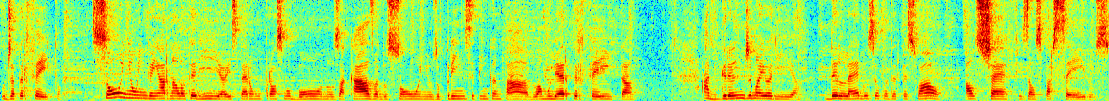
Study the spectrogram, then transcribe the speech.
o dia perfeito, sonham em ganhar na loteria, esperam o próximo bônus, a casa dos sonhos, o príncipe encantado, a mulher perfeita. A grande maioria delega o seu poder pessoal aos chefes, aos parceiros,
